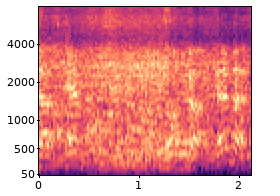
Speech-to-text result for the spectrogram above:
Сейчас, Кэм. Только, Кэмер.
